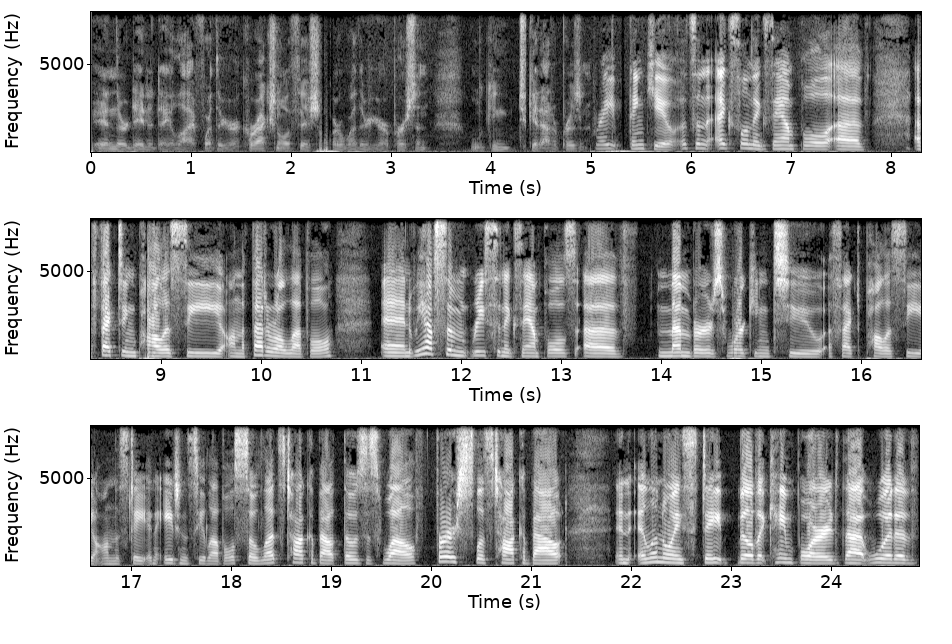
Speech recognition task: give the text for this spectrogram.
in their day to day life, whether you're a correctional official or whether you're a person looking to get out of prison. Great, thank you. That's an excellent example of affecting policy on the federal level. And we have some recent examples of members working to affect policy on the state and agency level. So let's talk about those as well. First, let's talk about an Illinois state bill that came forward that would have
